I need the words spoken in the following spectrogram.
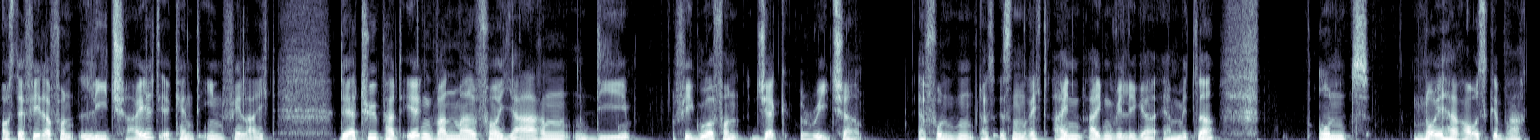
aus der Feder von Lee Child. Ihr kennt ihn vielleicht. Der Typ hat irgendwann mal vor Jahren die Figur von Jack Reacher erfunden. Das ist ein recht eigenwilliger Ermittler. Und Neu herausgebracht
